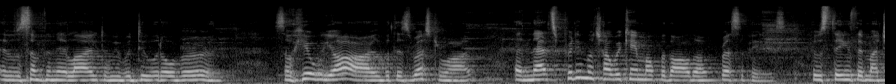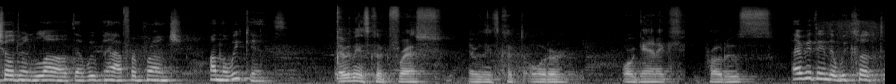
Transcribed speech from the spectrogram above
it was something they liked, and we would do it over. And so here we are with this restaurant and that's pretty much how we came up with all the recipes. It was things that my children loved that we would have for brunch on the weekends. Everything's cooked fresh, everything's cooked to order, organic produce. Everything that we cooked,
